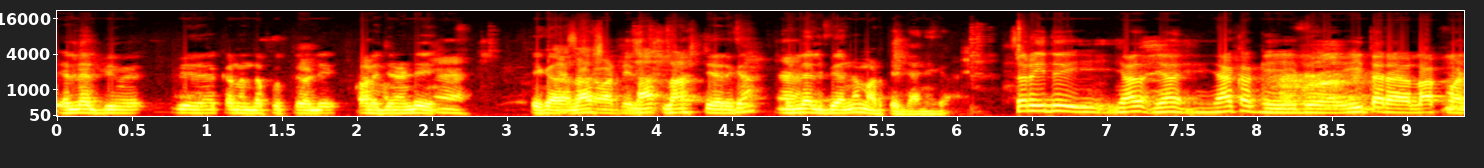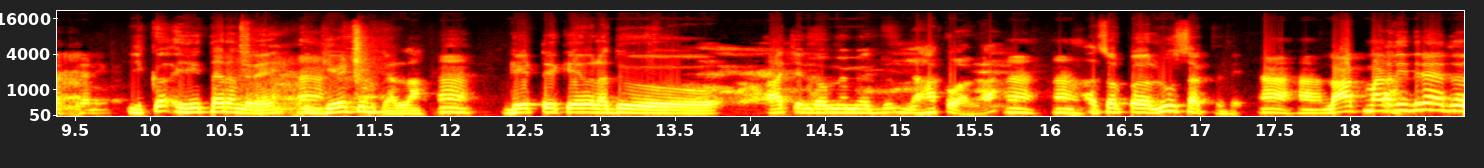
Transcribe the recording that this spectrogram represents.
ಎಲ್ ಎಲ್ ಬಿ ವಿವೇಕಾನಂದ ಪುತ್ತೂರಲ್ಲಿ ಕಾಲೇಜಿನಲ್ಲಿ ಈಗ ಲಾಸ್ಟ್ ಇಯರ್ ಗ ಎಲ್ ಎಲ್ ಬಿ ಅನ್ನ ಮಾಡ್ತಿದ್ದಾನೆ ಈಗ. ಸರ್ ಇದು ಯಾ- ಯಾ- ಯಾಕಾಗಿ ಇದು ಈ ತರ ಲಾಕ್ ಮಾಡ್ತೀರಾ ನೀವು? ಈ ತರ ಅಂದ್ರೆ ಗೇಟ್ ಉಂಟಲ್ಲ. ಗೇಟ್ ಕೇವಲ ಅದು ಆಚೆಯಿಂದ ಒಮ್ಮೊಮ್ಮೆ ದುಡ್ಡು ಹಾಕುವಾಗ ಅದು ಸ್ವಲ್ಪ ಲೂಸ್ ಆಗ್ತದೆ. ಹಾ ಹಾ. ಲಾಕ್ ಮಾಡದಿದ್ರೆ ಅದು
